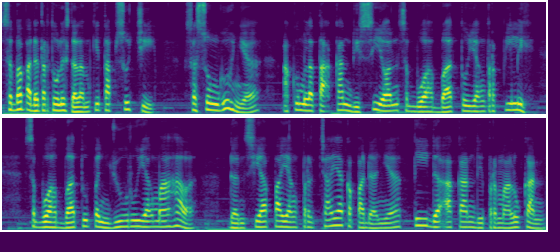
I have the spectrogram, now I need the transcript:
Sebab ada tertulis dalam kitab suci, sesungguhnya aku meletakkan di Sion sebuah batu yang terpilih, sebuah batu penjuru yang mahal, dan siapa yang percaya kepadanya tidak akan dipermalukan.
